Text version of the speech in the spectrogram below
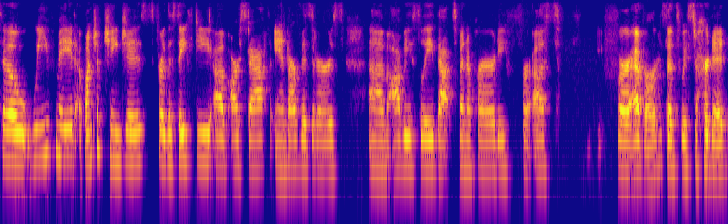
So we've made a bunch of changes for the safety of our staff and our visitors. Um, obviously, that's been a priority for us forever since we started,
